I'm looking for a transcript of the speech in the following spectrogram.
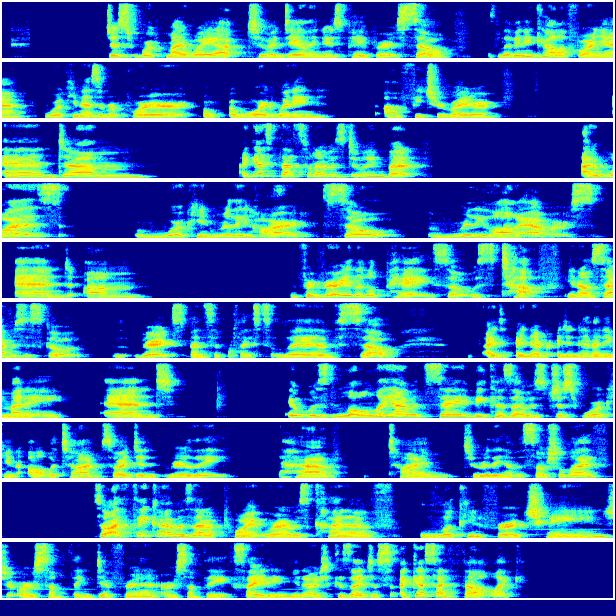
just worked my way up to a daily newspaper. So living in California, working as a reporter, award winning uh, feature writer, and um, I guess that's what I was doing. But I was working really hard, so really long hours, and um, for very little pay. So it was tough. You know, San Francisco, very expensive place to live. So I, I never, I didn't have any money, and it was lonely. I would say because I was just working all the time, so I didn't really have time to really have a social life. So I think I was at a point where I was kind of looking for a change or something different or something exciting, you know, because I just I guess I felt like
